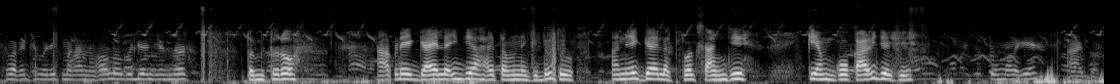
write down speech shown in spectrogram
સ્વાગત છે ફરી મારા નવા વિડીયોની અંદર. તો મિત્રો, આપણે એક ગાય લઈ ગયા હોય તમને કીધું હતું અને એક ગાય લગભગ સાંજે કેમ કોક આવી જશે. તો મળીએ આગળ.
